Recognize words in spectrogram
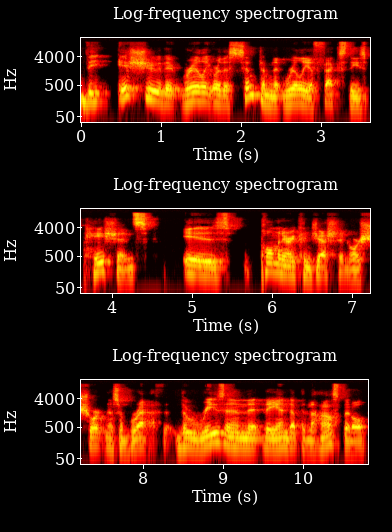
The issue that really, or the symptom that really affects these patients is pulmonary congestion or shortness of breath. The reason that they end up in the hospital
